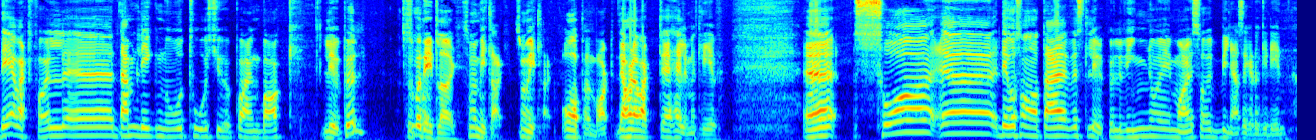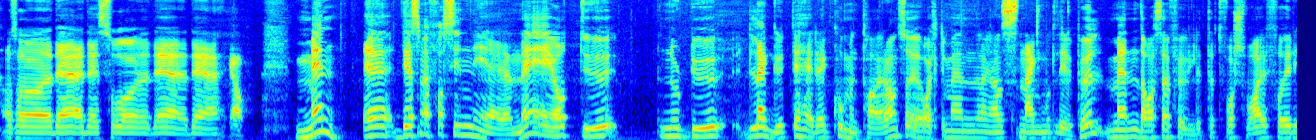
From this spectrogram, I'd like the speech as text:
det er i hvert fall eh, De ligger nå 22 poeng bak Liverpool. som er ditt lag. Som er mitt lag. Som er mitt lag. Åpenbart. Det har det vært eh, hele mitt liv. Eh, så eh, Det er jo sånn at jeg, hvis Liverpool vinner nå i mai, så begynner jeg sikkert å grine. Altså, det, det er så det, det, Ja. Men eh, det som er fascinerende, er jo at du når du legger ut de her kommentarene, så er det alltid med en eller annen snegg mot Liverpool, men da selvfølgelig til et forsvar for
